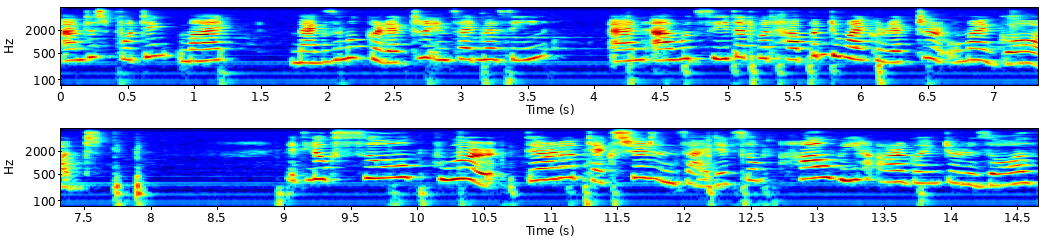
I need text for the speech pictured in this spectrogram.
I'm just putting my Maximo corrector inside my scene and I would see that what happened to my corrector Oh my god. It looks so poor. There are no textures inside it. So how we are going to resolve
